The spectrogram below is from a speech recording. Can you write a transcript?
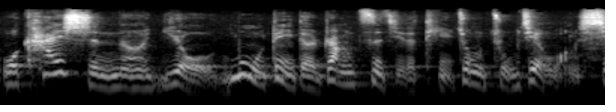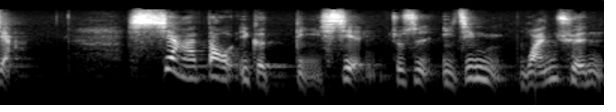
我开始呢，有目的的让自己的体重逐渐往下。下到一个底线，就是已经完全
